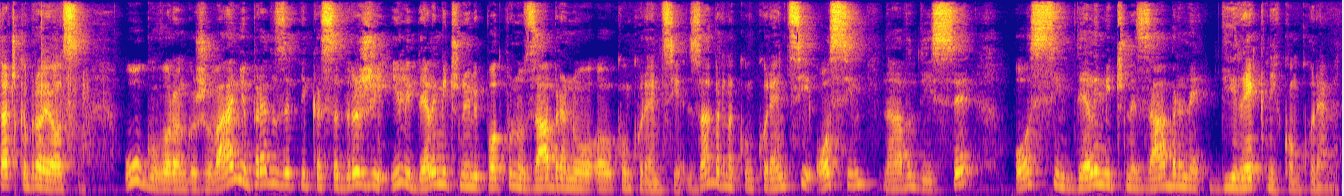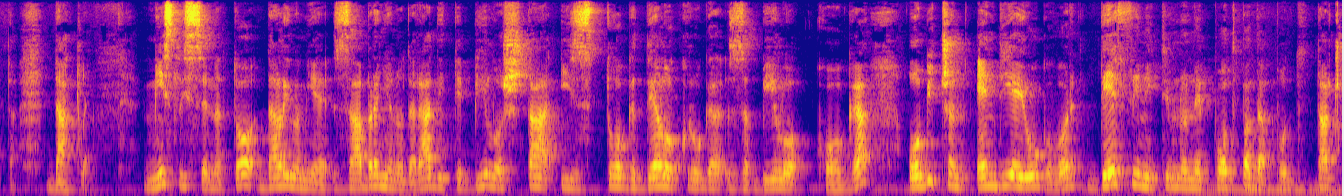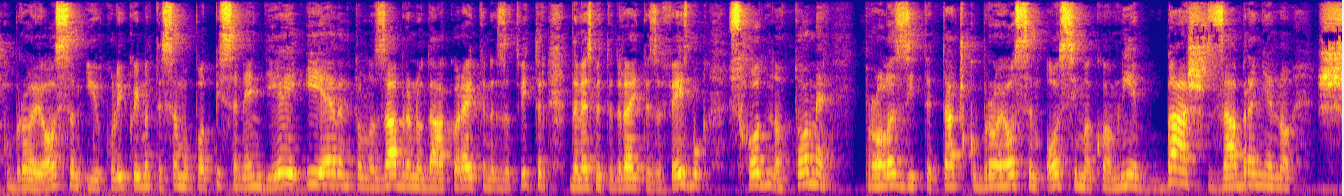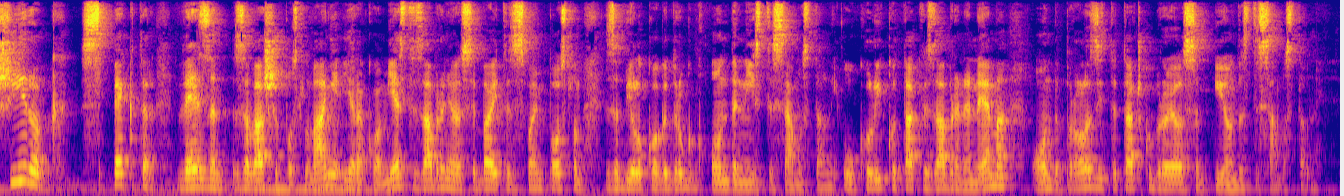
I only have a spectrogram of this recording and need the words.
Tačka broj 8. Ugovor o angažovanju preduzetnika sadrži ili delimičnu ili potpunu zabranu konkurencije. Zabrana konkurencije osim, navodi se, osim delimične zabrane direktnih konkurenata. Dakle, misli se na to da li vam je zabranjeno da radite bilo šta iz tog delokruga za bilo koga. Običan NDA ugovor definitivno ne potpada pod tačku broj 8 i ukoliko imate samo potpisan NDA i eventualno zabranu da ako radite za Twitter, da ne smete da radite za Facebook, shodno tome prolazite tačku broj 8, osim ako vam nije baš zabranjeno širok spektar vezan za vaše poslovanje, jer ako vam jeste zabranjeno da se bavite za svojim poslom za bilo koga drugog, onda niste samostalni. Ukoliko takve zabrane nema, onda prolazite tačku broj 8 i onda ste samostalni.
